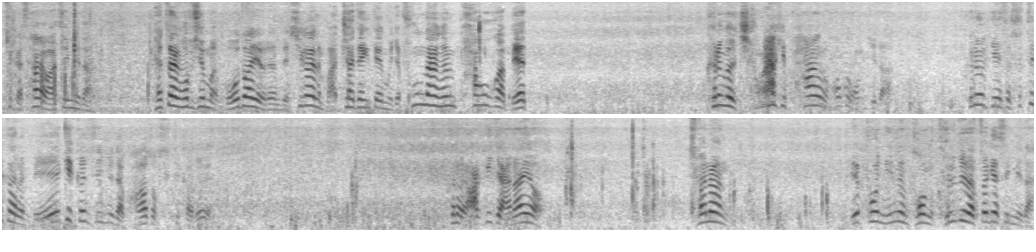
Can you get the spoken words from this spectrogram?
그러니까 살아왔습니다. 배짱 없이면 못 와요. 그런데 시간을 맞춰야 되기 때문에 풍랑은 파고가 몇. 그런 걸 정확히 파악을 하고 옵니다. 그러기 위해서 스티커를 몇 개 끊습니다. 과속 스티커를. 그걸 아끼지 않아요. 저는 몇 푼 있는 돈 그런데다 쓰겠습니다.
